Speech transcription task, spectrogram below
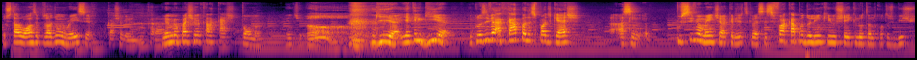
O Star Wars Episódio 1 Racer, caixa grande. Ah, Eu caralho. lembro meu pai chegou com aquela caixa, toma. Gente, guia. E aquele guia, inclusive a capa desse podcast, assim, possivelmente eu acredito que vai ser, se for a capa do Link e o Shake lutando contra os bichos,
